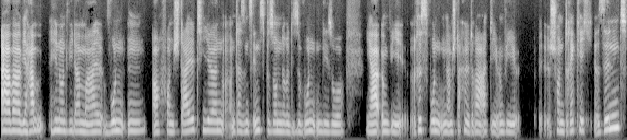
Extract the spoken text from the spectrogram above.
Aber wir haben hin und wieder mal Wunden auch von Stalltieren und da sind es insbesondere diese Wunden, die so, ja, irgendwie Risswunden am Stacheldraht, die irgendwie äh, schon dreckig sind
